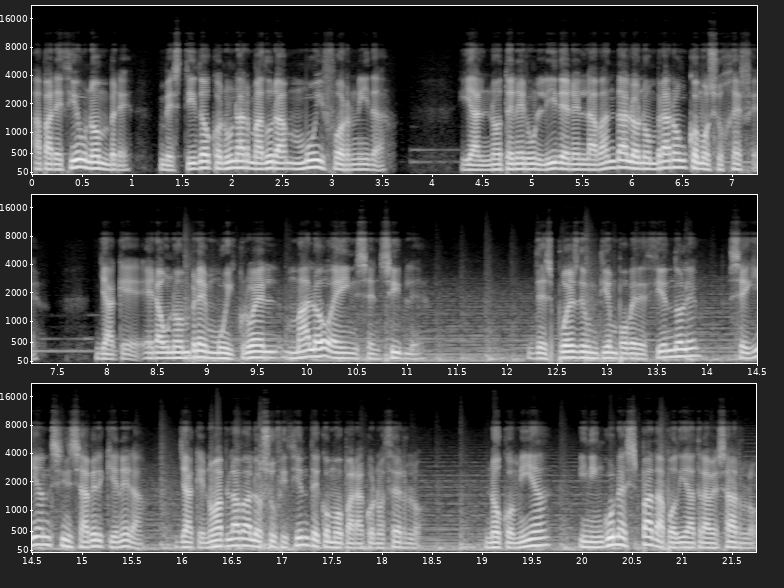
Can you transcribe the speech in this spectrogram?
apareció un hombre, vestido con una armadura muy fornida, y al no tener un líder en la banda lo nombraron como su jefe ya que era un hombre muy cruel, malo e insensible. Después de un tiempo obedeciéndole, seguían sin saber quién era, ya que no hablaba lo suficiente como para conocerlo. No comía y ninguna espada podía atravesarlo,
